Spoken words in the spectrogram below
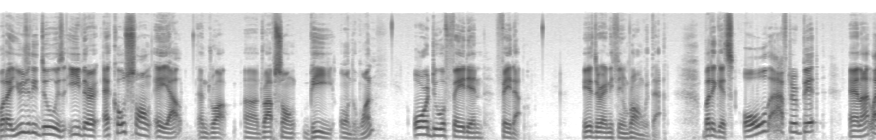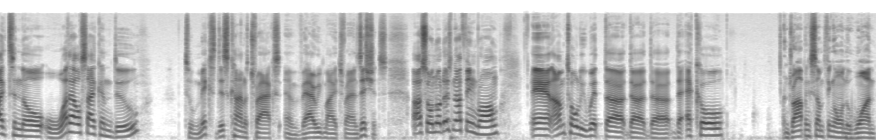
What I usually do is either echo song A out and drop uh, drop song B on the one, or do a fade in, fade out. Is there anything wrong with that? but it gets old after a bit. And I'd like to know what else I can do to mix this kind of tracks and vary my transitions. Uh, so no, there's nothing wrong, and I'm totally with the the the the echo dropping something on the one.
